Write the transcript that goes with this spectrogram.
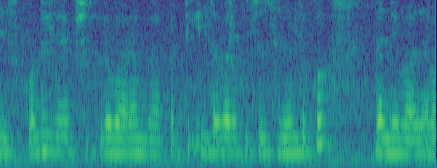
చేసుకొని రేపు శుక్రవారం కాబట్టి ఇంతవరకు చూసినందుకు ధన్యవాదాలు.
